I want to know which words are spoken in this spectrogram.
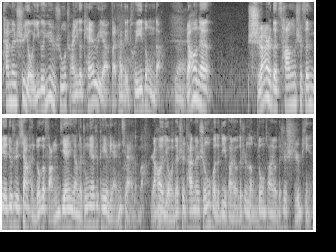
他们是有一个运输船，一个 carrier 把它给推动的，对，然后呢，十二个舱是分别就是像很多个房间一样的，中间是可以连起来的嘛。然后有的是他们生活的地方，有的是冷冻舱，有的是食品，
